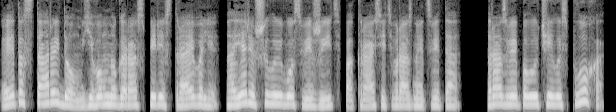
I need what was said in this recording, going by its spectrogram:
Это старый дом, его много раз перестраивали, а я решила его освежить, покрасить в разные цвета. Разве получилось плохо?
